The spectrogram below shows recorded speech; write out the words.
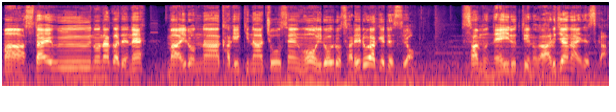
まあ、スタイフの中でね、まあ、いろんな過激な挑戦をいろいろされるわけですよ。サムネイルっていうのがあるじゃないですか。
